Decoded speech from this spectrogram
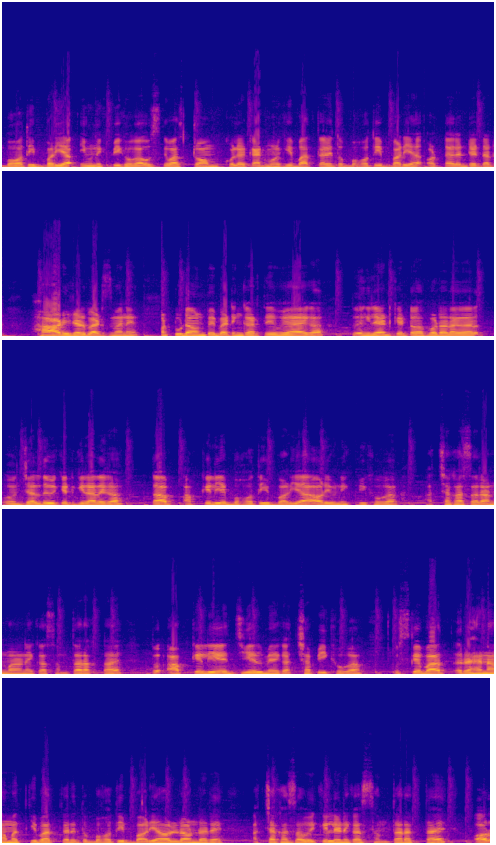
बहुत ही बढ़िया यूनिक पिक होगा। उसके बाद टॉम कोलर कैडमोर की बात करें तो बहुत ही बढ़िया और टैलेंटेड हार्ड हिटर बैट्समैन है और टू डाउन पे बैटिंग करते हुए आएगा। तो इंग्लैंड के टॉप ऑर्डर अगर जल्दी विकेट गिरा देगा, तब आपके लिए बहुत ही बढ़िया और यूनिक पिक होगा। अच्छा खासा रन बनाने का क्षमता रखता है। तो आपके लिए जीएल में एक अच्छा पिक होगा। उसके बाद रहन अहमद की बात करें तो बहुत ही बढ़िया ऑलराउंडर है। अच्छा खासा विकेट लेने का क्षमता रखता है और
